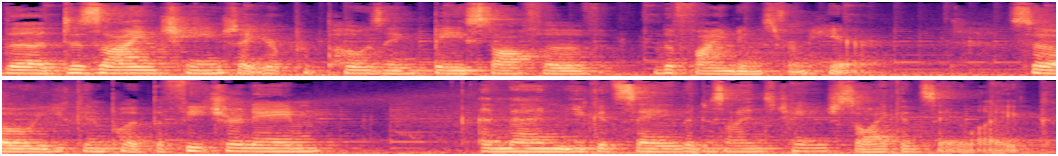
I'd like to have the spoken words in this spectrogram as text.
the design change that you're proposing based off of the findings from here. So you can put the feature name and then you could say the design's changed. So I could say like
